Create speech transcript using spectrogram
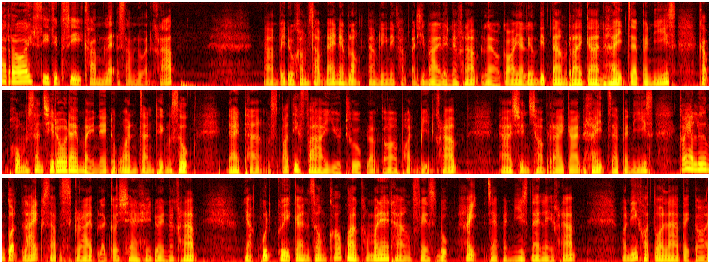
3,544 คำและสำนวนครับ ตามไปดูคำศัพท์ได้ในบล็อกตามลิงก์ในคำอธิบายเลยนะครับ แล้วก็อย่าลืมติดตามรายการให้เจแปนิสกับผมซันชิโร่ได้ใหม่ในทุกวันจันทร์ถึงศุกร์ได้ทาง Spotify YouTube แล้วก็ Podbean ครับ ถ้าชื่นชอบรายการให้ Japanese ก็อย่าลืมกดไลค์ Subscribe แล้วก็แชร์ให้ด้วยนะครับ อยากพูดคุยกันส่งข้อความเข้ามาได้ทาง Facebook ให้ Japanese ได้เลยครับ วันนี้ขอตัวลาไปก่อน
